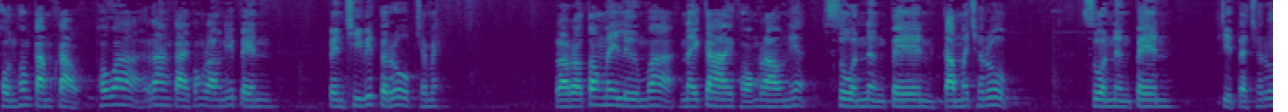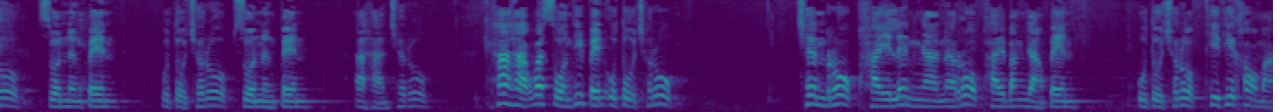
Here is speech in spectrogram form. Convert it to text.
ผลของกรรมเก่า เพราะว่าร่างกายของเรานี้เป็นเป็นชีวิตรูปใช่ไหมเราเราต้องไม่ลืมว่าในกายของเราเนี่ยส่วนหนึ่งเป็นกรรมชรูป ส่วนหนึ่งเป็นจิตตชรูป ส่วนหนึ่งเป็นอุตุชรูป ส่วนหนึ่งเป็นอาหารชรูป ถ้าหากว่าส่วนที่เป็นอุตุชรูป เช่น โรคภัยเล่นงานโรคภัยบางอย่างเป็นอุตุชรูปที่ที่เข้ามา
